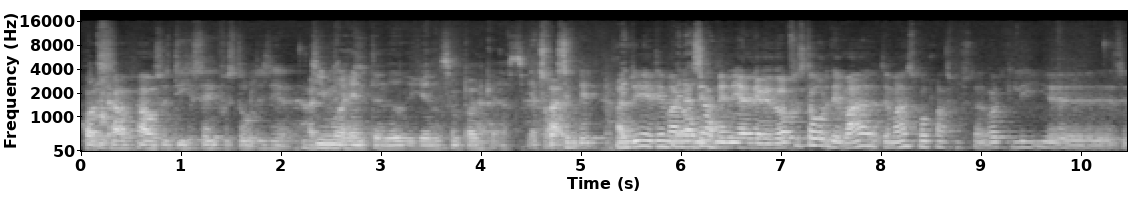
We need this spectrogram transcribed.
holdt en kaffepause, de kan slet ikke forstå det der. De må hente det ned igen som podcast. Jeg tror simpelthen... det, men, det, det er meget men men, altså- men, men jeg, jeg kan godt forstå det. Det er meget, det er meget smukt, Rasmus. Jeg kan godt lide øh, altså,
